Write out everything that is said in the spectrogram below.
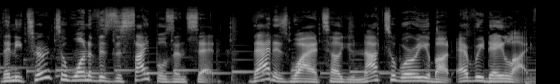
Then he turned to one of his disciples and said, That is why I tell you not to worry about everyday life,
